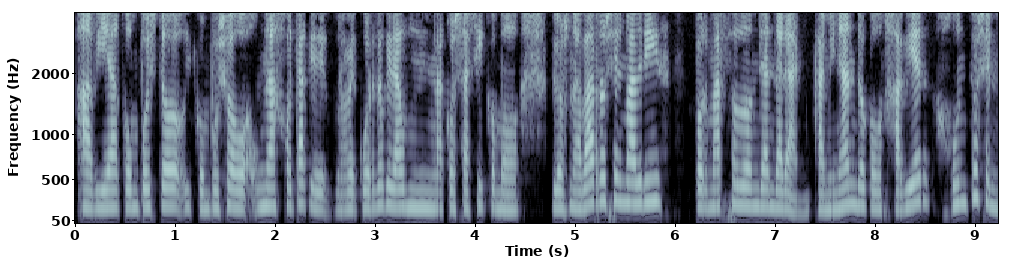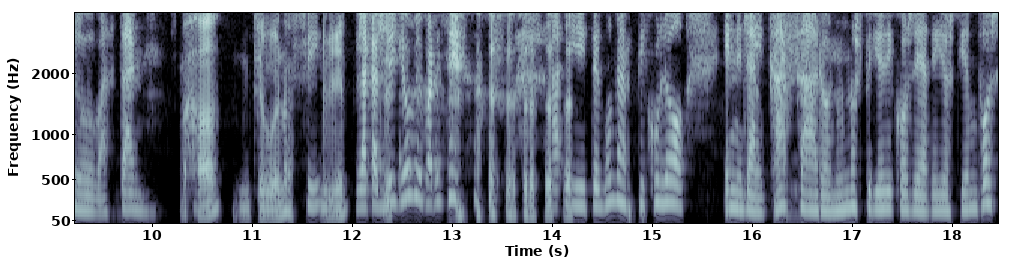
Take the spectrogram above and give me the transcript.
había compuesto y compuso una jota que recuerdo que era una cosa así como los navarros en Madrid por marzo donde andarán, caminando con Javier juntos en Nuevo Baztán. Ajá, qué bueno. Sí, bien, la canté yo, me parece. Ah, y tengo un artículo en el Alcázar o en unos periódicos de aquellos tiempos.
